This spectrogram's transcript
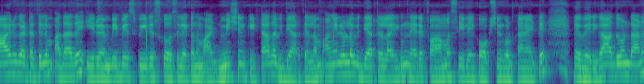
ആ ഒരു ഘട്ടത്തിലും അതായത് ഈ ഒരു M B B S B D S കോഴ്സിലേക്കൊന്നും അഡ്മിഷൻ കിട്ടാത്ത വിദ്യാർത്ഥികളും അങ്ങനെയുള്ള വിദ്യാർത്ഥികളായിരിക്കും നേരെ ഫാർമസിയിലേക്ക് ഓപ്ഷൻ കൊടുക്കാനായിട്ട് വരിക. അതുകൊണ്ടാണ്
